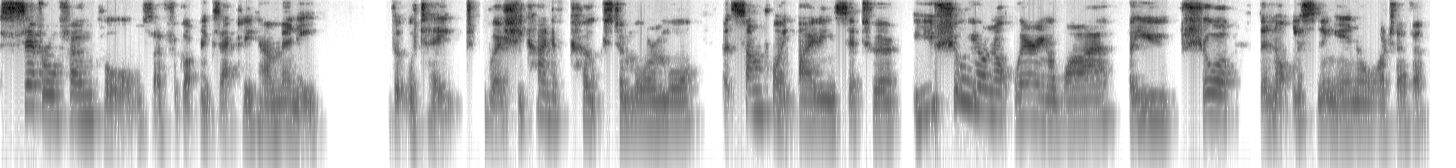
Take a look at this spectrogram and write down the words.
several phone calls. I've forgotten exactly how many that were taped, where she kind of coaxed her more and more. At some point, Aileen said to her, Are you sure you're not wearing a wire? Are you sure they're not listening in or whatever?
